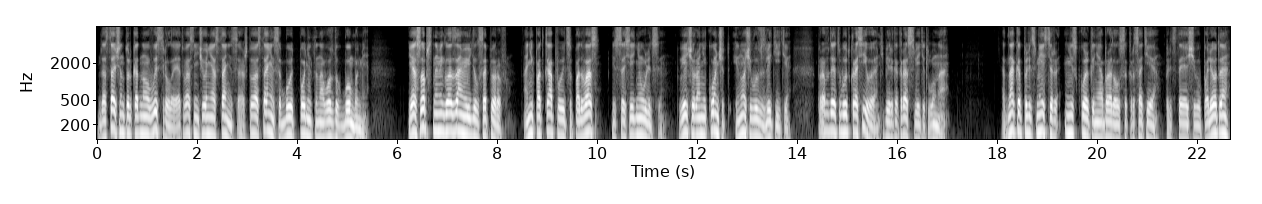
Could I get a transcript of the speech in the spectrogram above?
Достаточно только одного выстрела, и от вас ничего не останется, а что останется, будет поднято на воздух бомбами. Я собственными глазами видел саперов. Они подкапываются под вас из соседней улицы. К вечеру они кончат, и ночью вы взлетите. Правда, это будет красиво, теперь как раз светит луна. Однако полицмейстер нисколько не обрадовался красоте предстоящего полета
